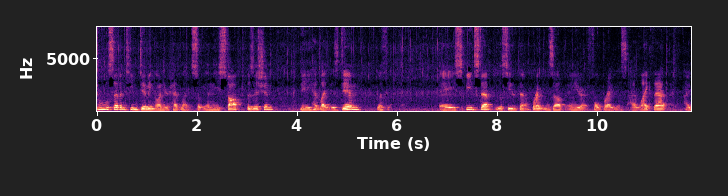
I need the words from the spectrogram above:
Rule 17 dimming on your headlight. So in the stopped position, the headlight is dim. With a speed step, you'll see that that brightens up and you're at full brightness. I like that. I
